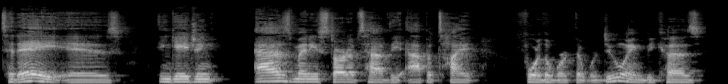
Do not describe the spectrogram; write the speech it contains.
today is engaging as many startups have the appetite for the work that we're doing because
